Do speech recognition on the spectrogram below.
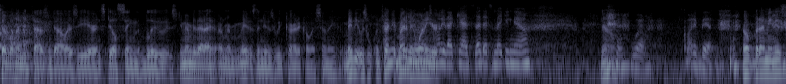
several hundred thousand dollars a year and still sing the blues. Do you remember that? I don't remember. Maybe it was the Newsweek article or something. Maybe it was. In fact, it might have been one of your. money that cat said it's making now. No. well, quite a bit. No, but I mean, is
